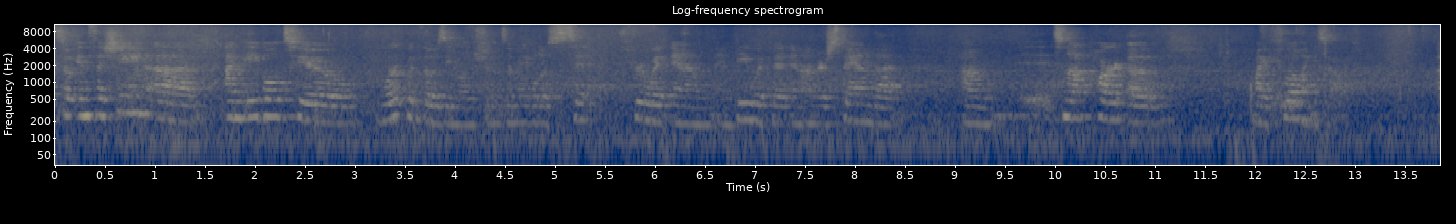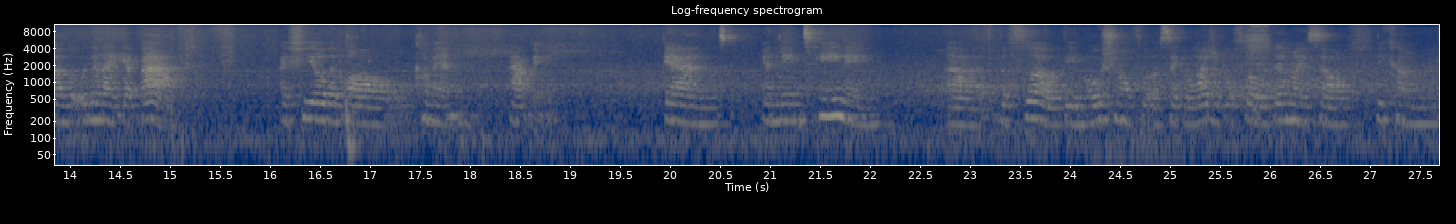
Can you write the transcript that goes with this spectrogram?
so in sesshin, uh, I'm able to work with those emotions. I'm able to sit through it and, and be with it and understand that um, it's not part of my flowing self. Um, but when then I get back, I feel them all come in at me. And and maintaining uh, the flow, the emotional flow, psychological flow within myself becomes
